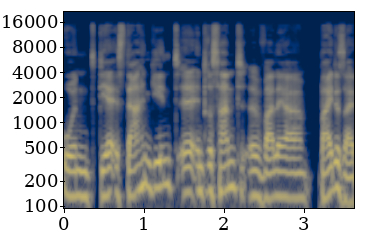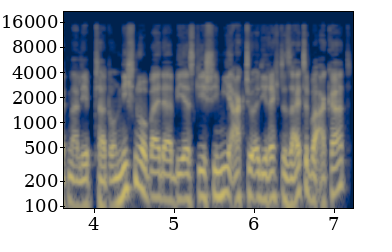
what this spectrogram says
und der ist dahingehend äh, interessant, äh, weil er beide Seiten erlebt hat und nicht nur bei der BSG Chemie aktuell die rechte Seite beackert,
